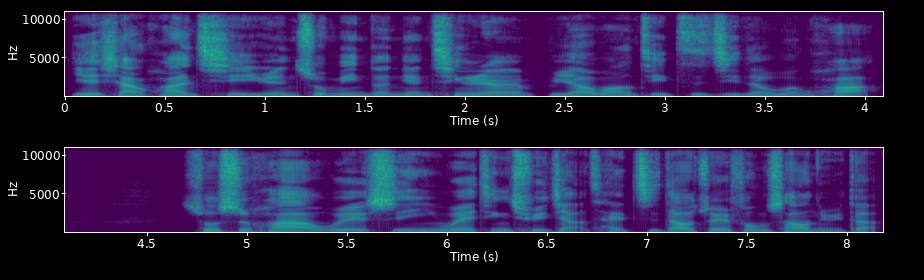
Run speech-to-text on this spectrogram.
也想唤起原住民的年轻人不要忘记自己的文化。说实话，我也是因为金曲奖才知道追风少女的。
